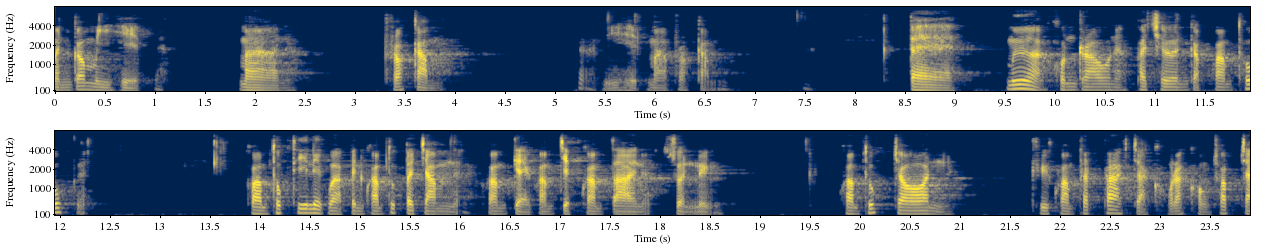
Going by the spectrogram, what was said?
มันก็มีเหตุมานะเพราะกรรมมีเหตุมาเพราะกรรม แต่ เมื่อคนเราเนี่ยเผชิญกับความทุกข์เนี่ยความทุกข์ที่เรียกว่าเป็นความทุกข์ประจำเนี่ยความแก่ความเจ็บความตายเนี่ยส่วนหนึ่ง ความทุกข์จร คือความพลัดพรากจากของรักของชอบใจ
